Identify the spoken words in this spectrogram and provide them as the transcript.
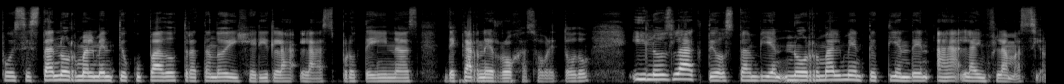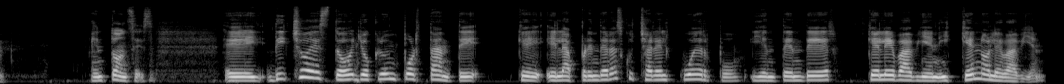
pues está normalmente ocupado tratando de digerir las proteínas de carne roja sobre todo. Y los lácteos también normalmente tienden a la inflamación. Entonces, eh, dicho esto, yo creo importante que el aprender a escuchar el cuerpo y entender qué le va bien y qué no le va bien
